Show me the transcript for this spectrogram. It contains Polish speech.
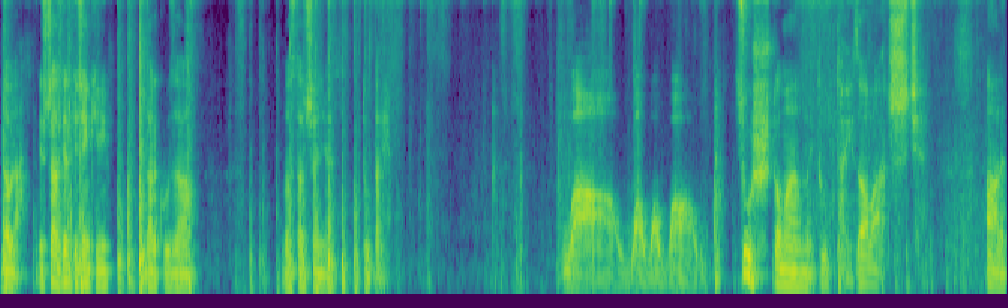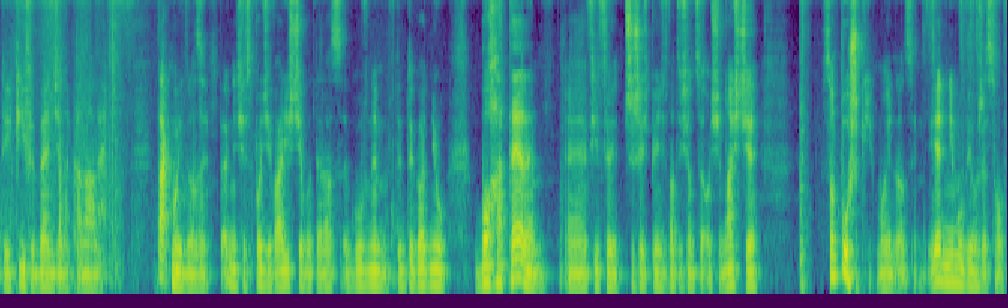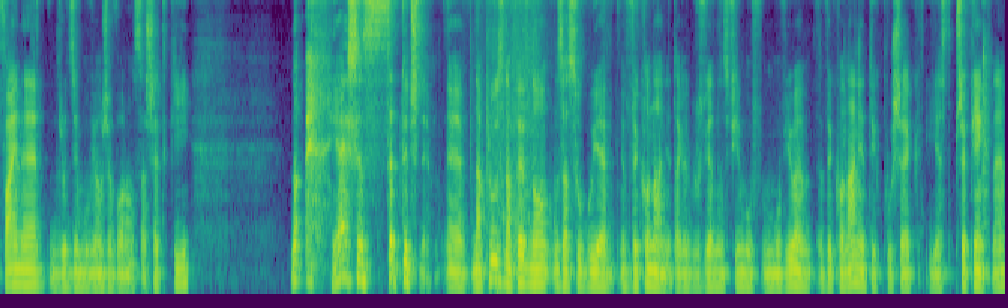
Dobra, jeszcze raz wielkie dzięki Darku za dostarczenie tutaj. Wow, wow, wow, wow. Cóż to mamy tutaj? Zobaczcie. Ale tej FIFA będzie na kanale. Tak, moi drodzy, pewnie się spodziewaliście, bo teraz głównym w tym tygodniu bohaterem FIFA 365 2018 są puszki, moi drodzy. Jedni mówią, że są fajne, drudzy mówią, że wolą saszetki. No, ja jestem sceptyczny. E, Na plus na pewno zasługuje wykonanie. Tak jak już w jednym z filmów mówiłem, wykonanie tych puszek jest przepiękne.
